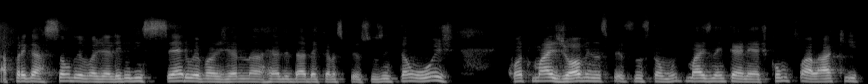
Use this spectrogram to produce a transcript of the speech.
a pregação do evangelho, ele insere o evangelho na realidade daquelas pessoas. Então hoje, quanto mais jovens as pessoas estão muito mais na internet, como falar que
